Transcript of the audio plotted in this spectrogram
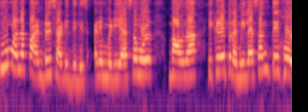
तू मला पांढरी साडी दिलीस आणि मीडियासमोर भावना इकडे प्रमीला सांगते हो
